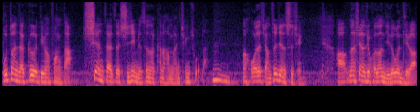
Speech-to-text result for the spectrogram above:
不断在各个地方放大。现在在习近平身上看得还蛮清楚的，嗯，啊，我在讲这件事情。好，那现在就回到你的问题了。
